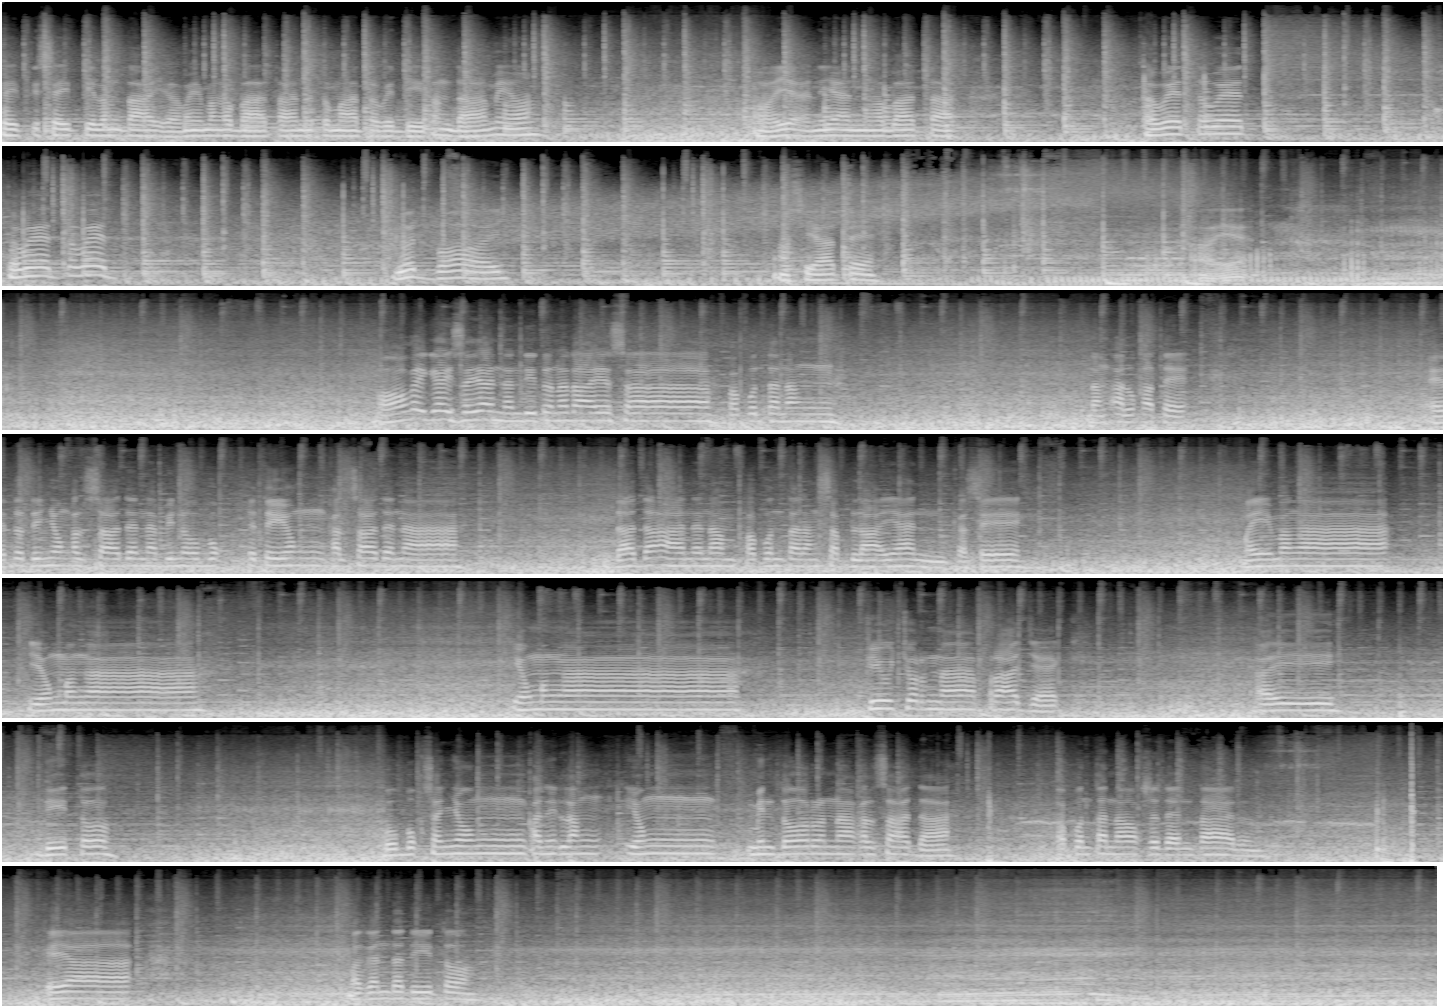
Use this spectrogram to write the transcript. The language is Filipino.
safety safety lang tayo. May mga bata na tumatawid dito. Ang dami oh. Oh yan yan mga bata. Tawid tawid. Tawid tawid. Good boy. Ah si ate. Oh yan Okay guys, ayan, nandito na tayo sa papunta ng ng Alcate. Ito din yung kalsada na binubuk. Ito yung kalsada na dadaanan ng papunta ng Sablayan kasi may mga yung mga yung mga future na project ay dito bubuksan yung kanilang yung Mindoro na kalsada papunta na Occidental. Kaya maganda dito.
